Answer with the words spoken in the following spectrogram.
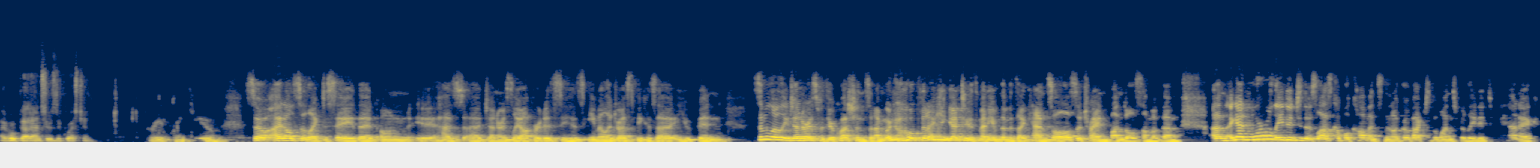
I hope that answers the question. Great, thank you. So I'd also like to say that On has uh, generously offered his, his email address because uh, you've been similarly generous with your questions, and I'm going to hope that I can get to as many of them as I can. So I'll also try and bundle some of them. Um, again, more related to those last couple comments, and then I'll go back to the ones related to panic.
